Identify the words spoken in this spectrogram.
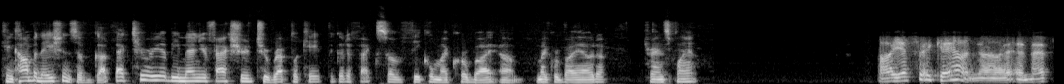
Can combinations of gut bacteria be manufactured to replicate the good effects of fecal microbi- uh, microbiota transplant? Uh, yes, they can, uh, and that's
